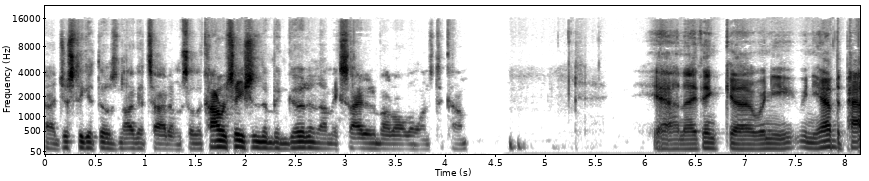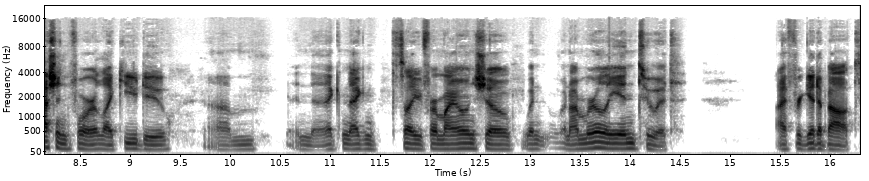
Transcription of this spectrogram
uh, just to get those nuggets out of them. So the conversations have been good, and I'm excited about all the ones to come. Yeah, and I think uh, when you when you have the passion for it like you do, um, and I can I can tell you for my own show when when I'm really into it, I forget about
